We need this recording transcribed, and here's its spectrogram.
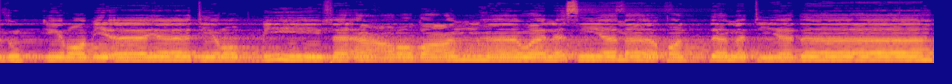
ذكر بآيات ربه فأعرض عنها ونسي ما قدمت يداه.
